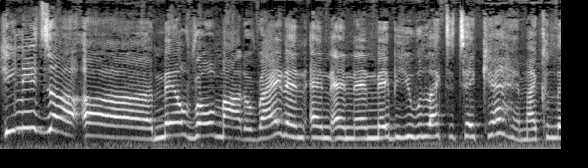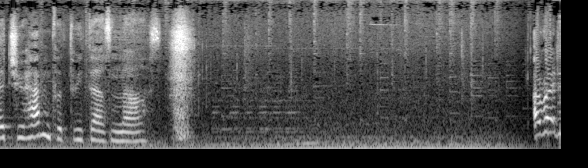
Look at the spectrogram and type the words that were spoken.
He needs a, a male role model, right? And, and, and, and maybe you would like to take care of him. I could let you have him for $3,000. All right,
